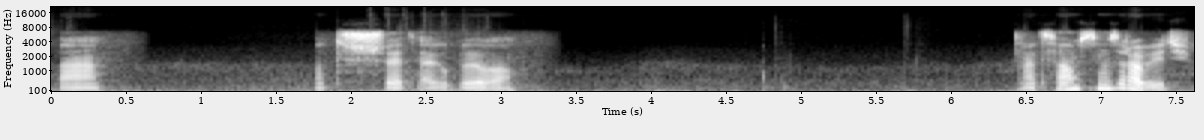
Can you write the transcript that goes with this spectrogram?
Dwa. No trzy, tak było. A co mam z tym zrobić?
